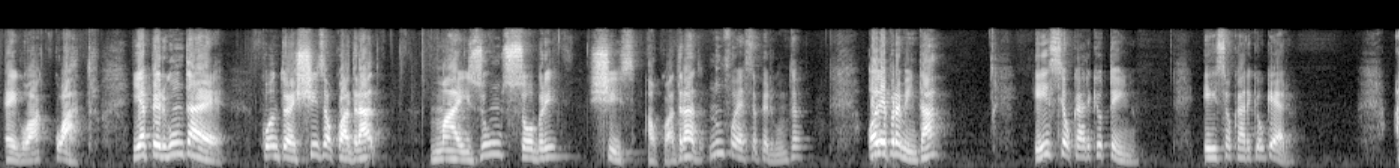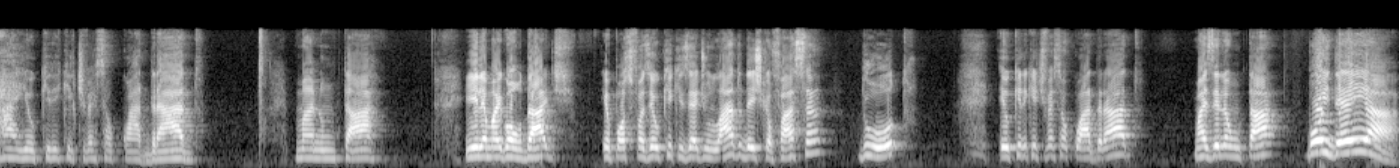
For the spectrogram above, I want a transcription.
é igual a 4. E a pergunta é, quanto é x ao quadrado mais 1 sobre x ao quadrado? Não foi essa a pergunta? Olha para mim, tá? Esse é o cara que eu tenho. Esse é o cara que eu quero. Ai, eu queria que ele tivesse ao quadrado, mas não tá. E ele é uma igualdade. Eu posso fazer o que quiser de um lado desde que eu faça do outro. Eu queria que ele tivesse ao quadrado, mas ele não tá. Boa ideia!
